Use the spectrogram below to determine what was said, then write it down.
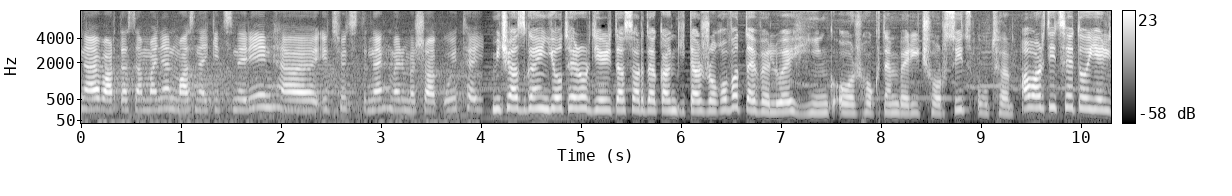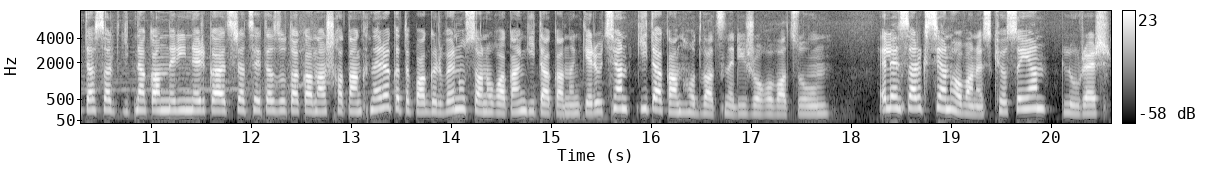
նաև արտասահմանյան մասնակիցներին ի ցույց տնենք մեր մշակույթը։ Միջազգային 7-րդ երիտասարդական գիտաժողովը տևելու է 5 օր, հոկտեմբերի 4-ից 8-ը։ Ավարտից հետո երիտասարդ գիտնականների ներկայացրած հետազոտական աշխատանքները կտպագրվեն ուսանողական գիտական ընկերության գիտական հոդվածների ժողովածուում։ Էլեն Սարգսյան, Հովանես Քյոսեյան, Լուրեր։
